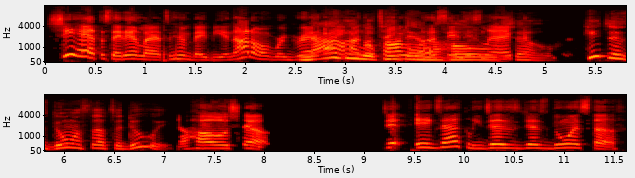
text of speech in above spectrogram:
she had to say that line to him, baby. And I don't regret. I Now don't he have no take problem with down her the saying this whole line. show. He just doing stuff to do it. The whole shelf. Ju- exactly. Just just doing stuff.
